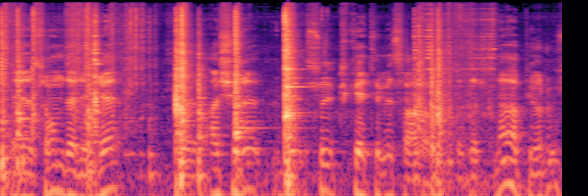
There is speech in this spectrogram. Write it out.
e, son derece e, aşırı bir su tüketimi sağlamaktadır. Ne yapıyoruz?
